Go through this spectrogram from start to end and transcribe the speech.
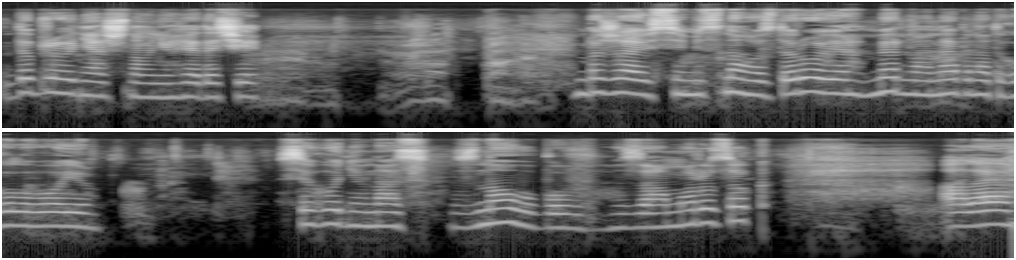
Доброго дня, шановні глядачі. Бажаю всім міцного здоров'я, мирного неба над головою. Сьогодні в нас знову був заморозок, але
